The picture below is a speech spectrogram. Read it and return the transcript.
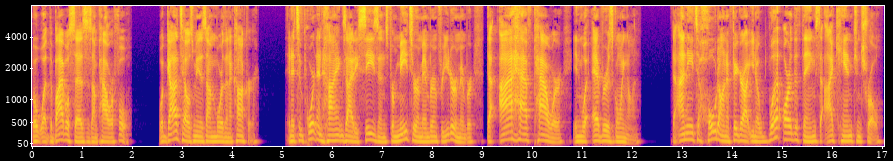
but what the Bible says is I'm powerful. What God tells me is I'm more than a conqueror. And it's important in high anxiety seasons for me to remember and for you to remember that I have power in whatever is going on. That I need to hold on and figure out, you know, what are the things that I can control?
